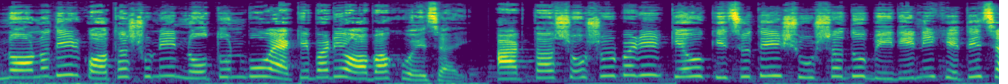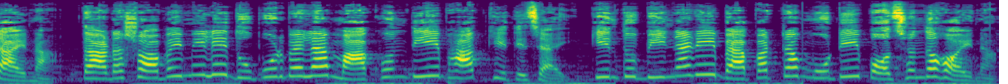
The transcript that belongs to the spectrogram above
ননদের কথা শুনে নতুন বউ একেবারে অবাক হয়ে যায়। আর তার শ্বশুরবাড়ির কেউ কিছুতেই সুস্বাদু বিরিয়ানি খেতে চায় না। তারা সবাই মিলে দুপুরবেলা মাখন দিয়ে ভাত খেতে চায়। কিন্তু বিনার এই ব্যাপারটা মোটেই পছন্দ হয় না।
